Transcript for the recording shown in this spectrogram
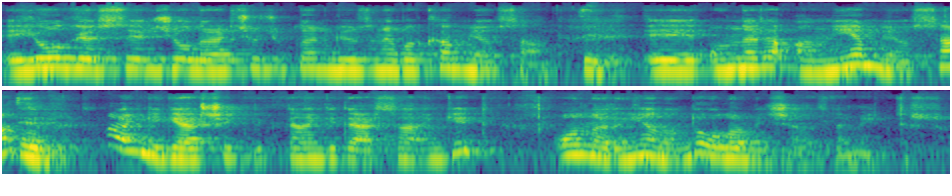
e, yol gösterici olarak çocukların gözüne bakamıyorsan, Evet. e, onları anlayamıyorsan Evet. hangi gerçeklikten gidersen git onların yanında olamayacağız demektir.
